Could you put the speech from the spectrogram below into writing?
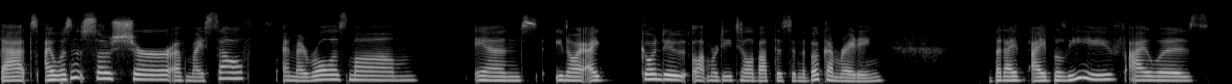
that I wasn't so sure of myself and my role as mom. And, you know, I, I go into a lot more detail about this in the book I'm writing. But I, I believe I was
